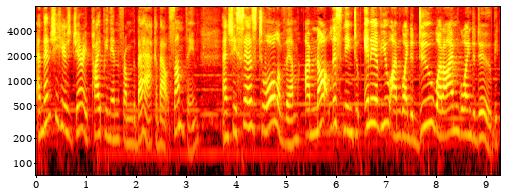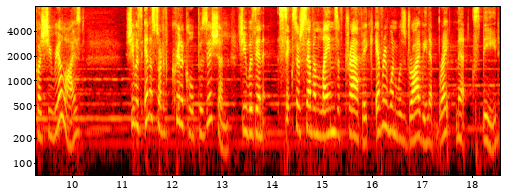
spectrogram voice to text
And then she hears Jerry piping in from the back about something. And she says to all of them, I'm not listening to any of you. I'm going to do what I'm going to do. Because she realized she was in a sort of critical position. She was in six or seven lanes of traffic. Everyone was driving at breakneck speed.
